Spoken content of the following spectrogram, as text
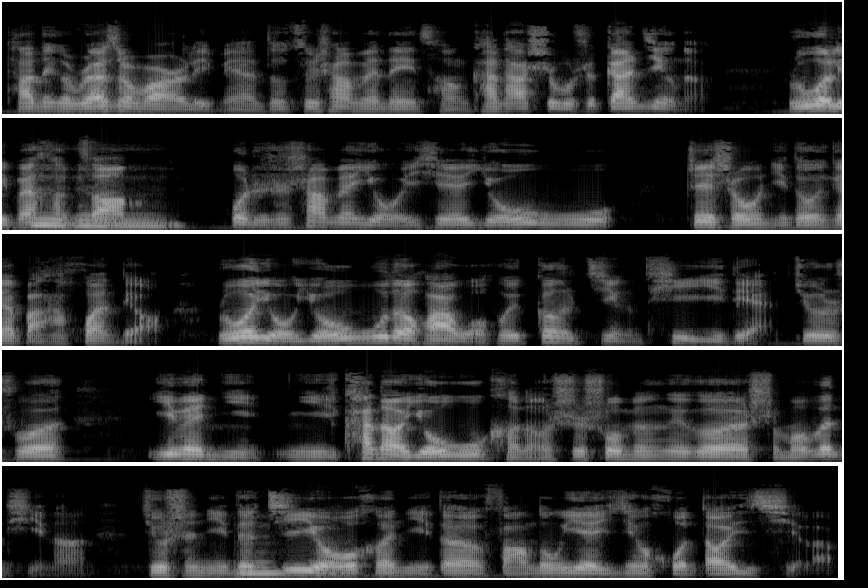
它那个 reservoir 里面的最上面那一层，看它是不是干净的。如果里面很脏，或者是上面有一些油污，这时候你都应该把它换掉。如果有油污的话，我会更警惕一点，就是说。因为你你看到油污，可能是说明一个什么问题呢？就是你的机油和你的防冻液已经混到一起了，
